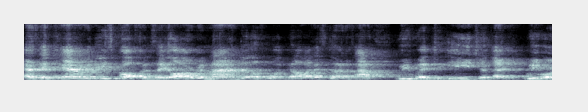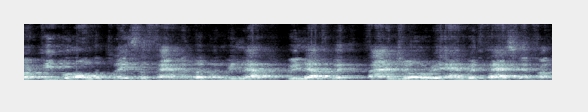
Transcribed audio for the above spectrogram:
as they carry these coffins, they are a reminder of what God has done, of how we went to Egypt and we were a people on the place of famine, but when we left, we left with fine jewelry and with fashion. From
